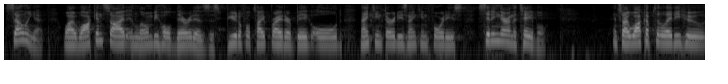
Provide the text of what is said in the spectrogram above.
selling it. Well, I walk inside, and lo and behold, there it is this beautiful typewriter, big, old, 1930s, 1940s, sitting there on the table. And so I walk up to the lady who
